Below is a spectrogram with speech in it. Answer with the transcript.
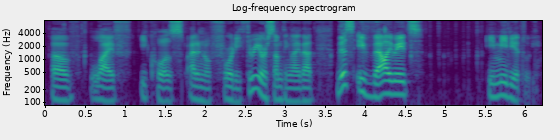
of life equals, I don't know, 43 or something like that, this evaluates immediately.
